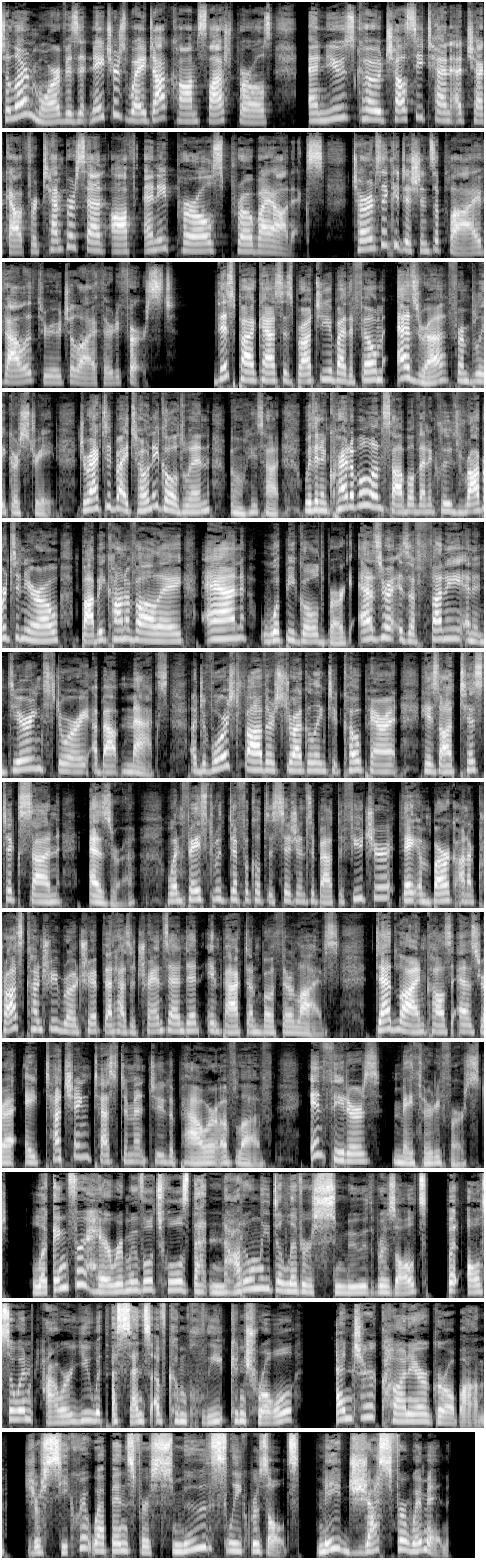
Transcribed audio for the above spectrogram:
To learn more, visit naturesway.com slash pearls and use code Chelsea10 at checkout for 10% off any Pearls probiotics. Terms and conditions apply, valid through July 31st. This podcast is brought to you by the film Ezra from Bleecker Street, directed by Tony Goldwyn. Oh, he's hot. With an incredible ensemble that includes Robert De Niro, Bobby Cannavale, and Whoopi Goldberg. Ezra is a funny and endearing story about Max, a divorced father struggling to co parent his autistic son, Ezra. When faced with difficult decisions about the future, they embark on a cross country road trip that has a transcendent impact on both their lives. Deadline calls Ezra a touching testament to the power of love. In theaters, May 31st. Looking for hair removal tools that not only deliver smooth results, but also empower you with a sense of complete control? Enter Conair Girl Bomb, your secret weapons for smooth, sleek results made just for women.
